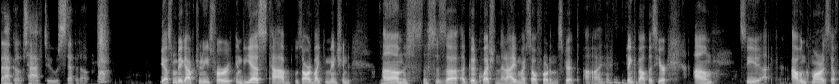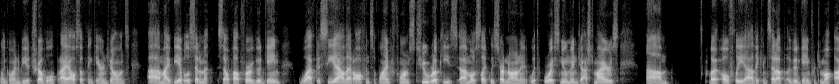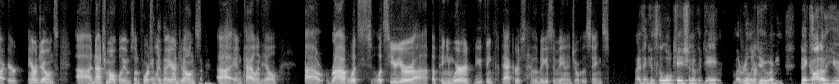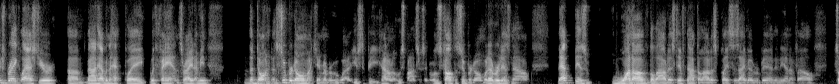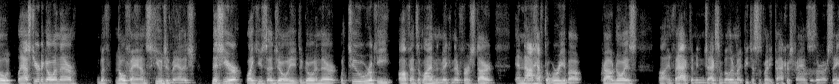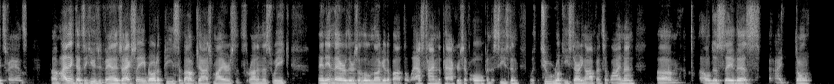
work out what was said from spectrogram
backups have to step it up. Yeah, some big opportunities for MVS, Cobb, Lazard, like you mentioned. Um, this this is a, a good question that I myself wrote in the script. Uh, I think about this here. Um, see, Alvin Kamara is definitely going to be a trouble, but I also think Aaron Jones uh, might be able to set himself up for a good game. We'll have to see how that offensive line performs. Two rookies, uh, most likely starting on it with Royce Newman, Josh Myers. Um, but hopefully uh, they can set up a good game for Jamaal, uh, Aaron Jones. Uh, not Jamaal Williams, unfortunately, but Aaron Jones uh, and Kylin Hill. Uh, Rob, let's let's hear your opinion. Where do you think the Packers have the biggest advantage over the Saints? I think it's the location of the game. I really do. I mean, they caught a huge break last year, um, not having to ha- play with fans, right? I mean, the Dome, Superdome, I can't remember who it used to be. I don't know who sponsors it, but we'll just call it the Superdome, whatever it is now. That is one of the loudest, if not the loudest places I've ever been in the NFL. So last year to go in there with no fans, huge advantage. This year, like you said, Joey, to go in there with two rookie offensive linemen making their first start and not have to worry about crowd noise. Uh, in fact, I mean, in Jacksonville, there might be just as many Packers fans as there are Saints fans. Um, I think that's a huge advantage. I actually wrote a piece about Josh Myers that's running this week. And in there, there's a little nugget about the last time the Packers have opened the season with two rookie starting offensive linemen. Um, I'll just say this I don't,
